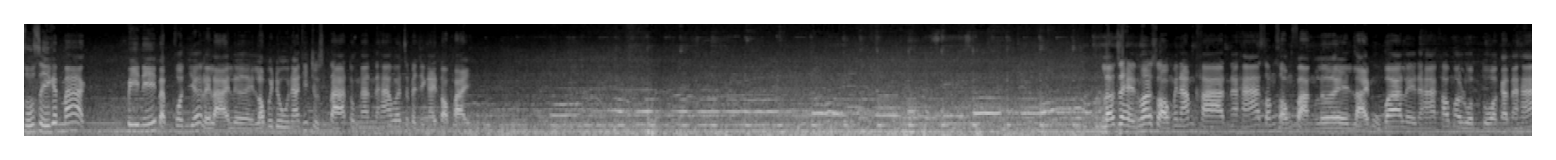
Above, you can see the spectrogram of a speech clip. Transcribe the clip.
สูสีกันมากปีนี้แบบคนเยอะหลาย ๆ เลย เราไปดูนะที่จุดสตาร์ทตรงนั้นนะฮะว่าจะเป็นยังไงต่อไป เราจะเห็นว่าสองแม่น้ำคานนะฮะสองสองฝั่งเลยหลายหมู่บ้านเลยนะฮะเข้ามารวมตัวกันนะฮะ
